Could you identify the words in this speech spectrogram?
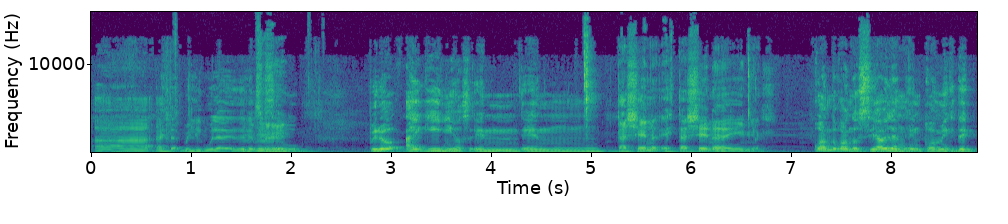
a, a esta película de- del Sí. MCU. Pero hay guiños en, en- Está llena, está llena de guiños. cuando, cuando se hablan en cómics de,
